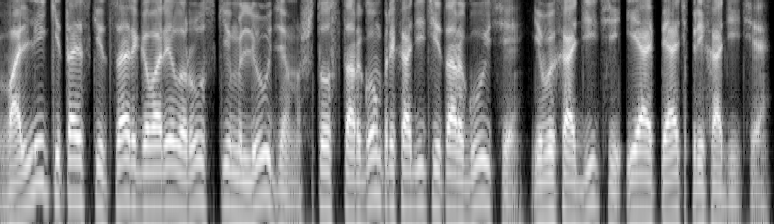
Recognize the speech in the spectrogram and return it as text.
Вали китайский царь говорил русским людям, что с торгом приходите и торгуйте, и выходите, и опять приходите.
